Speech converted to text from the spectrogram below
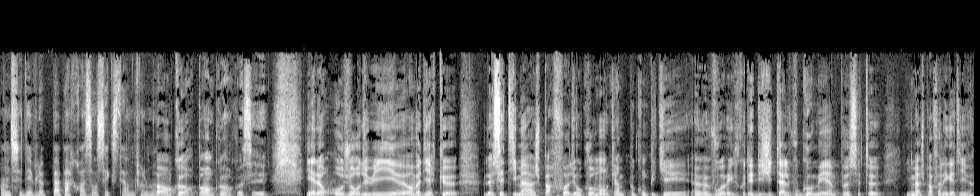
On ne se développe pas par croissance externe pour le moment. Pas encore, pas encore. Quoi. Et alors aujourd'hui, euh, on va dire que cette image parfois du recouvrement qui est un peu compliquée, euh, vous avec le côté digital, vous gommez un peu cette euh, image parfois négative?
